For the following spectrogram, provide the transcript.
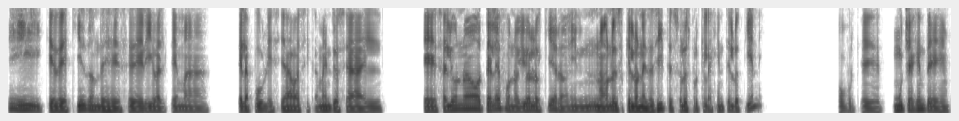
Sí, y que de aquí es donde se deriva el tema de la publicidad, básicamente. O sea, el, eh, salió un nuevo teléfono, yo lo quiero, y no es que lo necesite, solo es porque la gente lo tiene, o porque mucha gente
